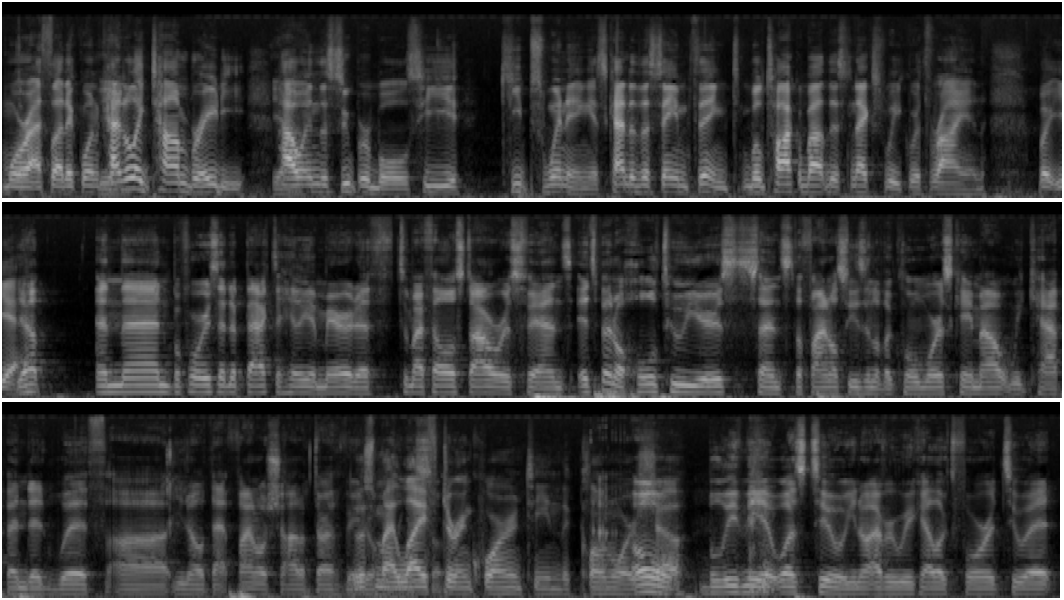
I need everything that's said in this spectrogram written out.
more athletic one. Yeah. Kind of like Tom Brady, how in the Super Bowls he keeps winning. It's kind of the same thing. We'll talk about this next week with Ryan. But yeah. Yep. And then before we send it back to Haley and Meredith, to my fellow Star Wars fans, it's been a whole two years since the final season of the Clone Wars came out. We cap ended with, uh, you know, that final shot of Darth Vader. It was my life so- during quarantine, the Clone Wars oh, show. believe me, it was too. You know, every week I looked forward to it,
